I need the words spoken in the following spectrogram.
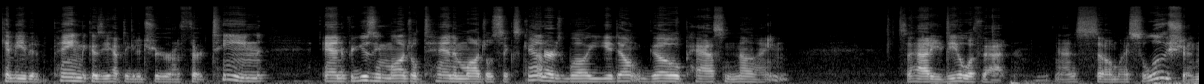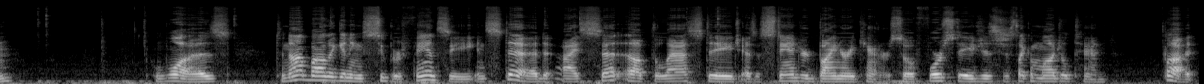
can be a bit of a pain because you have to get a trigger on 13. And if you're using Module 10 and Module 6 counters, well, you don't go past 9. So how do you deal with that? And so my solution was to not bother getting super fancy. Instead, I set up the last stage as a standard binary counter. So four stages, just like a Module 10. But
